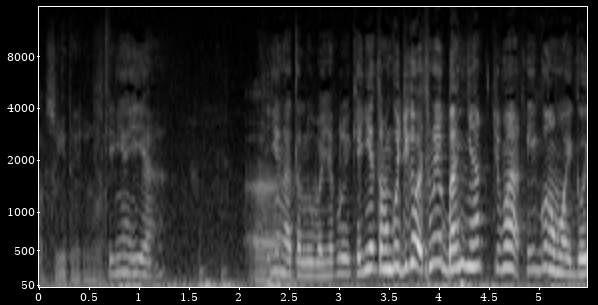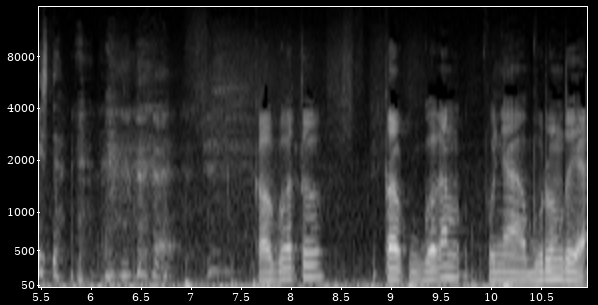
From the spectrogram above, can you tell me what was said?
Oh, segitu ya dulu. kayaknya iya. Eh, kayaknya nggak terlalu banyak lu kayaknya temen gue juga sebenarnya banyak cuma kayak gue gak mau egois dah Kalau gua tuh, tau gua kan punya burung tuh ya,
